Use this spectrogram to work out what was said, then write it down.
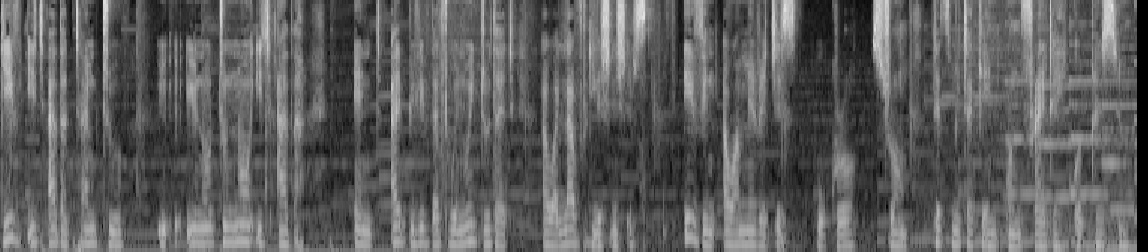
Give each other time to, you know, to know each other. And I believe that when we do that, our love relationships, even our marriages, will grow strong. Let's meet again on Friday. God bless you.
